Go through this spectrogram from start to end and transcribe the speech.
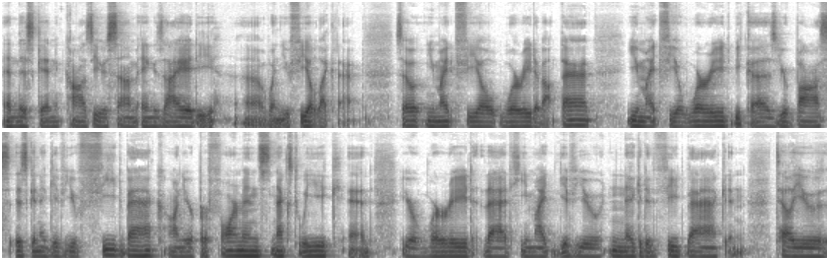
And this can cause you some anxiety uh, when you feel like that. So you might feel worried about that. You might feel worried because your boss is going to give you feedback on your performance next week, and you're worried that he might give you negative feedback and tell you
